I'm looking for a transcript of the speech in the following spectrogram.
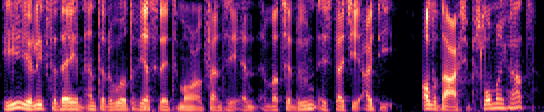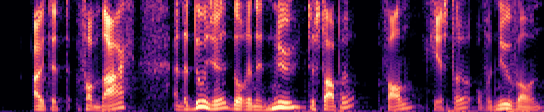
hier, your live today and enter the world of yesterday, tomorrow and fancy. En, en wat ze doen, is dat je uit die alledaagse beslommering gaat, uit het vandaag. En dat doen ze door in het nu te stappen van gisteren, of het nieuw van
